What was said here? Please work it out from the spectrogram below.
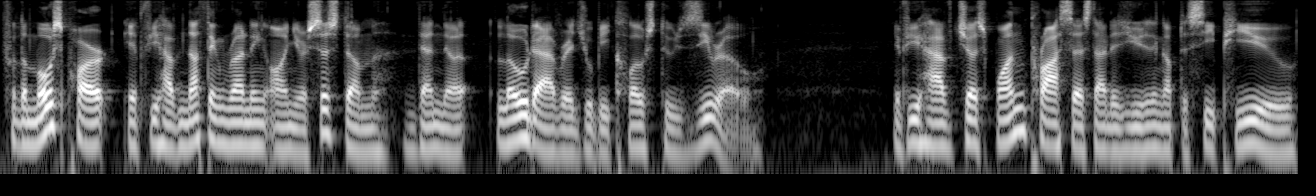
For the most part, if you have nothing running on your system, then the load average will be close to zero. If you have just one process that is using up the CPU,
